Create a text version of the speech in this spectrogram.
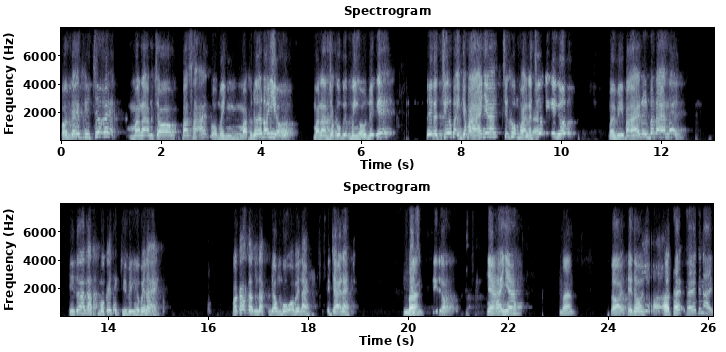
Còn cái phía trước ấy mà làm cho bà xã của mình mà đỡ nói nhiều mà làm cho công việc mình ổn định ấy đây là chữa bệnh cho bà ấy nhá chứ không phải là Dạ. chữa cái gây gớm bởi vì bà ấy luôn bất an đấy. Thì ta đặt một cái thạch thủy bình ở bên này. Và các tầng đặt đồng bộ ở bên này. Bên trái này. Vâng. tí được. Nha anh nhá. Vâng. Rồi thế thôi. Ờ, thế thế thế này.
